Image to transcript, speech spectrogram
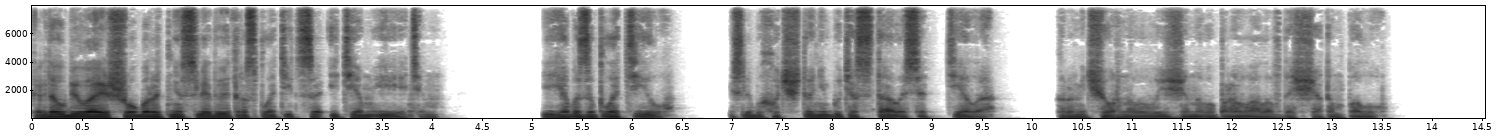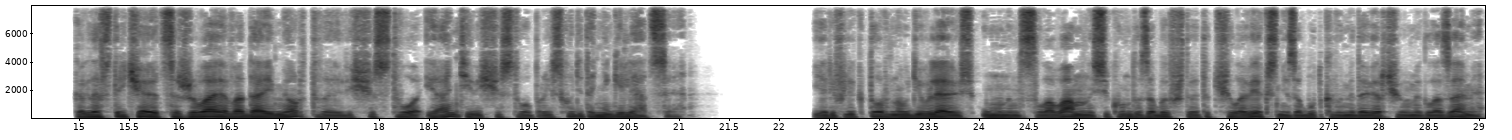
Когда убиваешь оборотня, следует расплатиться и тем, и этим. И я бы заплатил, если бы хоть что-нибудь осталось от тела, кроме черного выжженного провала в дощатом полу. Когда встречаются живая вода и мертвое вещество и антивещество, происходит аннигиляция — я рефлекторно удивляюсь умным словам, на секунду забыв, что этот человек с незабудковыми доверчивыми глазами,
